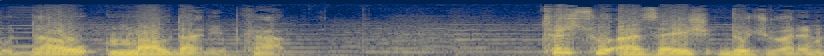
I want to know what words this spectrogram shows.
و دا و ماڵداری بکە ترس و ئازایش دوجۆرن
